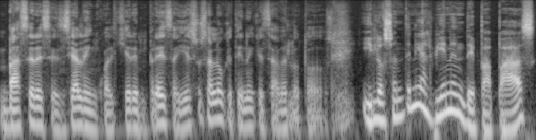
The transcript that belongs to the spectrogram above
va a ser esencial en cualquier empresa y eso es algo que tienen que saberlo todos. Y los centennials vienen de papás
